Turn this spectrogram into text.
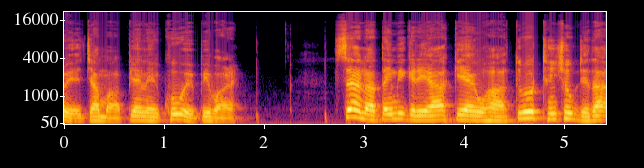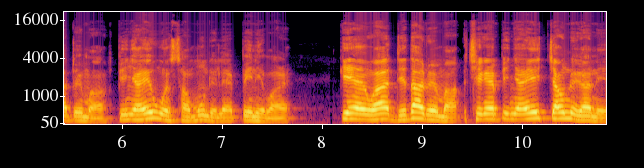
တွေအကြားမှာပြန်လည်ခိုးဝေပေးပါတယ်။ဆက်အနာသိမ့်ပြီးကြတဲ့ KNO ဟာသူတို့ထိန်းချုပ်ဒေသအတွင်းမှာပညာရေးဝန်ဆောင်မှုတွေလည်းပေးနေပါတယ်။ KNO ကဒေသအတွင်းမှာအခြေခံပညာရေးကျောင်းတွေကနေ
